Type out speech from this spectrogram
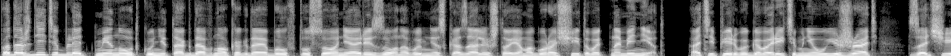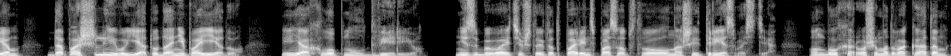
«Подождите, блядь, минутку. Не так давно, когда я был в Тусоне, Аризона, вы мне сказали, что я могу рассчитывать на минет. А теперь вы говорите мне уезжать? Зачем? Да пошли вы, я туда не поеду». И я хлопнул дверью. Не забывайте, что этот парень способствовал нашей трезвости. Он был хорошим адвокатом,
